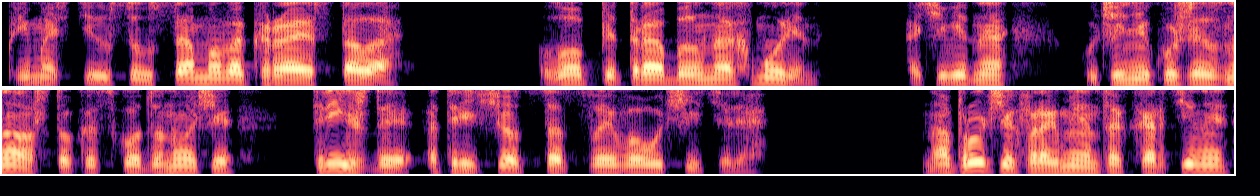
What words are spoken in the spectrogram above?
примостился у самого края стола. Лоб Петра был нахмурен. Очевидно, ученик уже знал, что к исходу ночи трижды отречется от своего учителя. На прочих фрагментах картины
